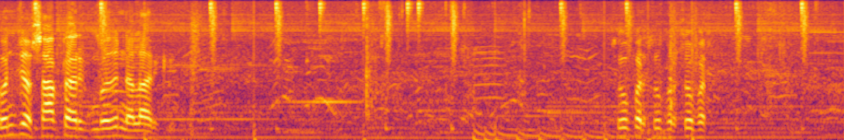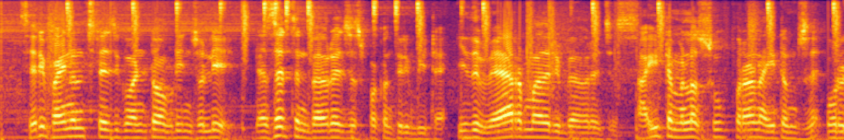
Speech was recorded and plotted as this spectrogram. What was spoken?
கொஞ்சம் சாஃப்டாக இருக்கும்போது நல்லா இருக்கு. Super super super. சரி ஃபைனல் ஸ்டேஜுக்கு வந்துட்டோம் அப்படின்னு சொல்லி டெசர்ட்ஸ் அண்ட் பெவரேஜஸ் பக்கம் திரும்பிட்டேன். இது வேற மாதிரி பெவரேஜஸ் ஐட்டம் எல்லாம் சூப்பரான ஐட்டம்ஸ் ஒரு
